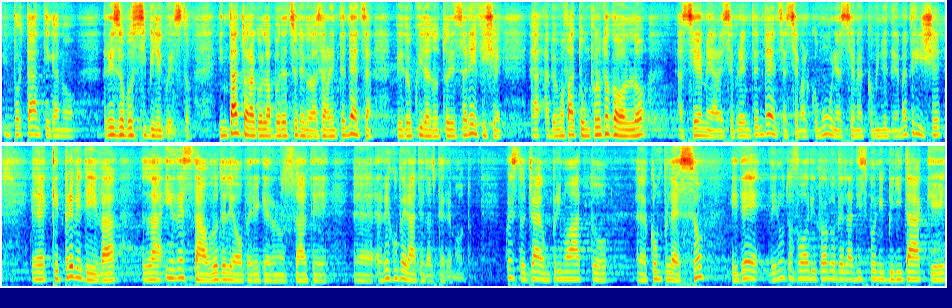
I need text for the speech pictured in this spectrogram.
importanti che hanno reso possibile questo. Intanto la collaborazione con la sovrintendenza, vedo qui la dottoressa Refice, eh, abbiamo fatto un protocollo assieme alle sovrintendenze, assieme al comune, assieme al comune della matrice, eh, che prevedeva la, il restauro delle opere che erano state eh, recuperate dal terremoto. Questo già è un primo atto eh, complesso ed è venuto fuori proprio per la disponibilità che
